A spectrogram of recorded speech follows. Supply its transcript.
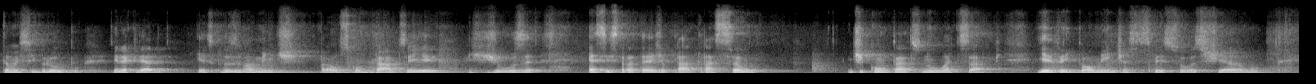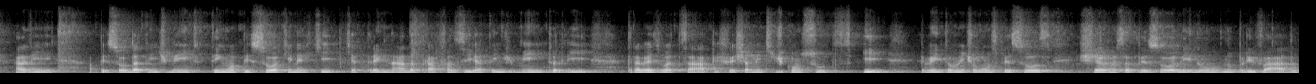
Então esse grupo ele é criado exclusivamente para os contatos e a gente usa essa estratégia para atração de contatos no WhatsApp. E eventualmente essas pessoas chamam ali a pessoa do atendimento, tem uma pessoa aqui na equipe que é treinada para fazer atendimento ali através do WhatsApp, fechamento de consultas e eventualmente algumas pessoas chamam essa pessoa ali no, no privado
